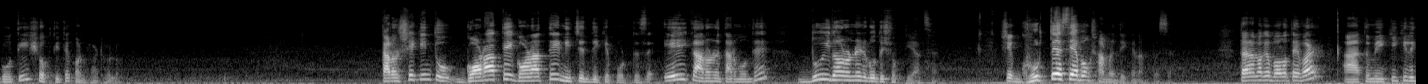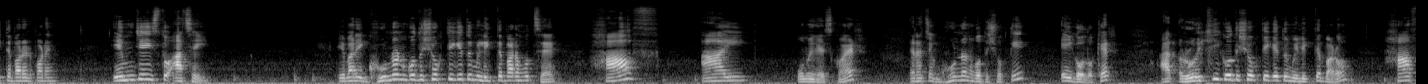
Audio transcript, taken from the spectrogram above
গতি শক্তিতে কনভার্ট হলো। কারণ সে কিন্তু গড়াতে গড়াতে নিচের দিকে পড়তেছে। এই কারণে তার মধ্যে দুই ধরনের গতিশক্তি আছে। সে ঘুরতেছে এবং সামনের দিকে নামতেছে। তাহলে আমাকে বলো তো এবার তুমি কি কি লিখতে পারো এরপরে? এমজেইস তো আছেই। এবার এই ঘূর্ণন গতিশক্তিকে তুমি লিখতে পারো হচ্ছে হাফ আই ওমেগা স্কোয়ার। এটা হচ্ছে ঘূর্ণন গতিশক্তি, এই গোলকের। আর রৈখিক গতিশক্তিকে তুমি লিখতে পারো? Half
